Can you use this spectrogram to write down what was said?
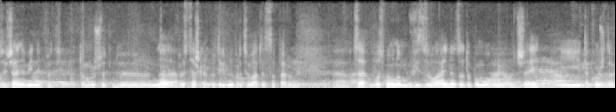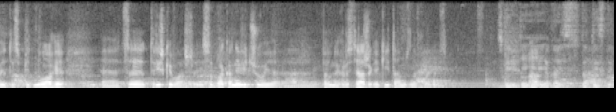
звичайно, він не працює, тому що е, на розтяжках потрібно працювати сапером. Е, Це в основному візуально за допомогою очей і також дивитись під ноги. Е, Це трішки важче, і собака не відчує певних розтяжок, які там знаходяться. Скажіть, а є якась статистика?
